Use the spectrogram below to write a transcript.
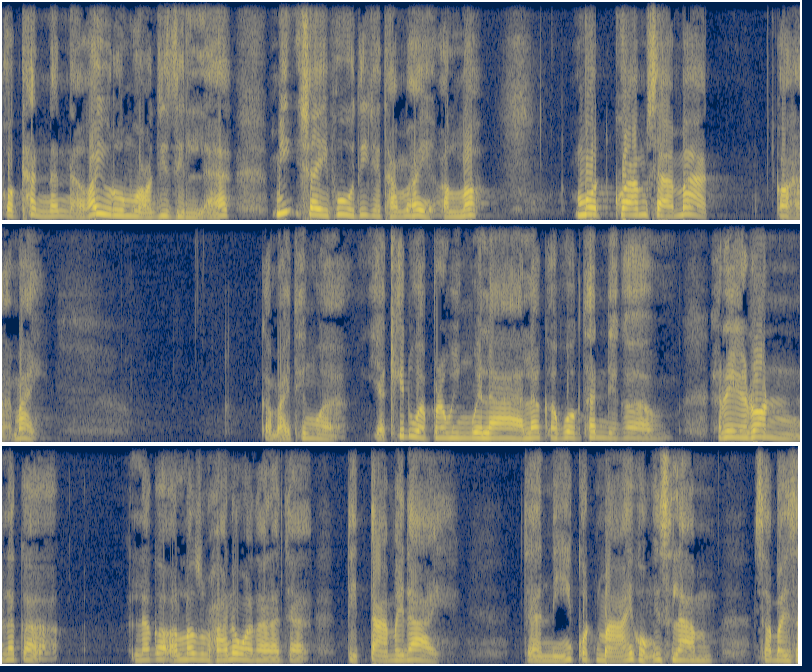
พวกท่านนั้นนะไกรูมอจิซิลละมิใช่ผู้ที่จะทำให้อัลลอฮ์หมดความสามารถก็หาไม่ ก็หมายถึงว่า อย่าคิดว่าประวิงเวลา แล้วก็พวกท่านเนี่ยก็เร่ร่อนแล้วก็แล้วก็อัลลอฮ์สุบฮานาวะตาลาจะติดตามไม่ได้ จะหนีกฎหมายของอิสลาม ส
